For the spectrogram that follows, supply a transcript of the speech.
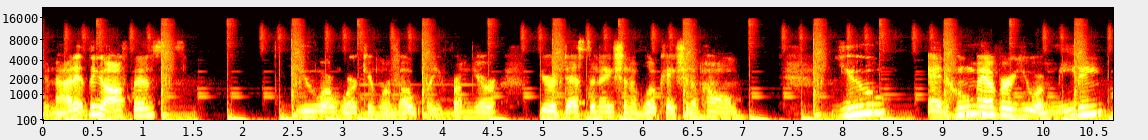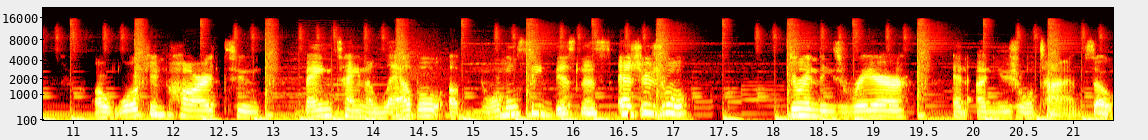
You're not at the office. You are working remotely from your your destination of location of home. You and whomever you are meeting are working hard to maintain a level of normalcy business as usual during these rare and unusual time. So,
